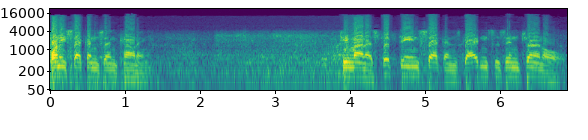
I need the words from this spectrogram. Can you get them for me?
20 seconds and counting. T minus 15 seconds. Guidance is internal.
